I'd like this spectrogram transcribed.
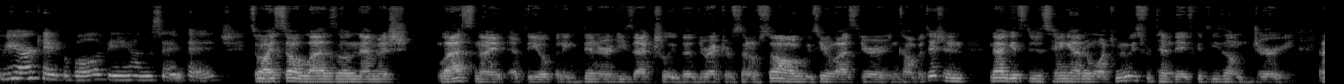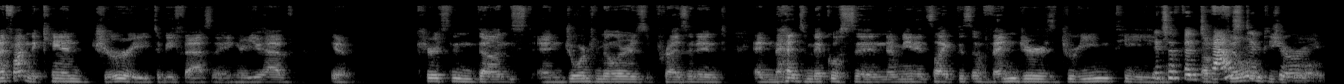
We are capable of being on the same page. so I saw Laszlo Nemes last night at the opening dinner. He's actually the director of Son of Saul, who's here last year in competition. Now gets to just hang out and watch movies for ten days because he's on the jury. And I find the Cannes jury to be fascinating. Here you have, you know, Kirsten Dunst and George Miller is the president and Mads Mikkelsen. I mean, it's like this Avengers dream team. It's a fantastic jury,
